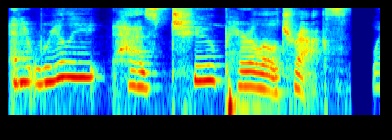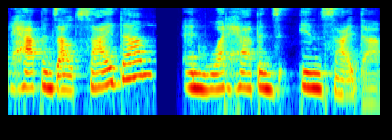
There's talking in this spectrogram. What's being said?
And it really has two parallel tracks what happens outside them and what happens inside them.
